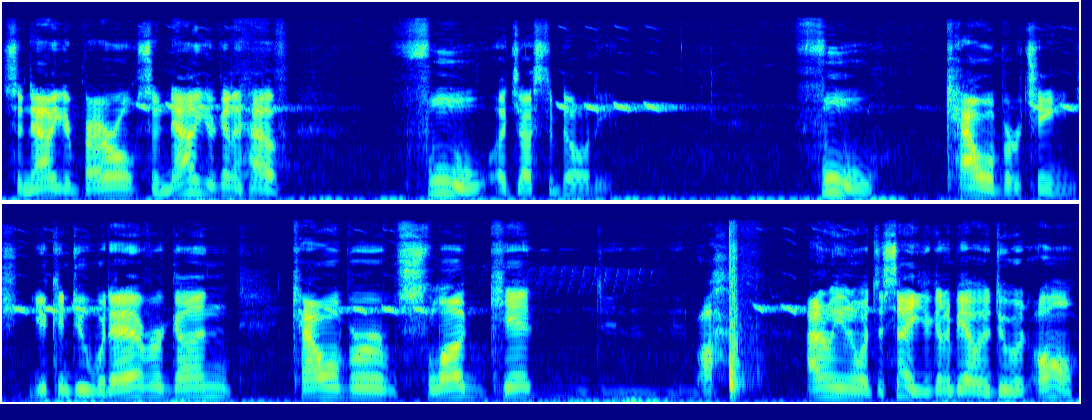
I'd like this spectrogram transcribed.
So now your barrel, so now you're gonna have full adjustability, full caliber change. You can do whatever gun, caliber, slug, kit, uh, I don't even know what to say. You're gonna be able to do it all.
